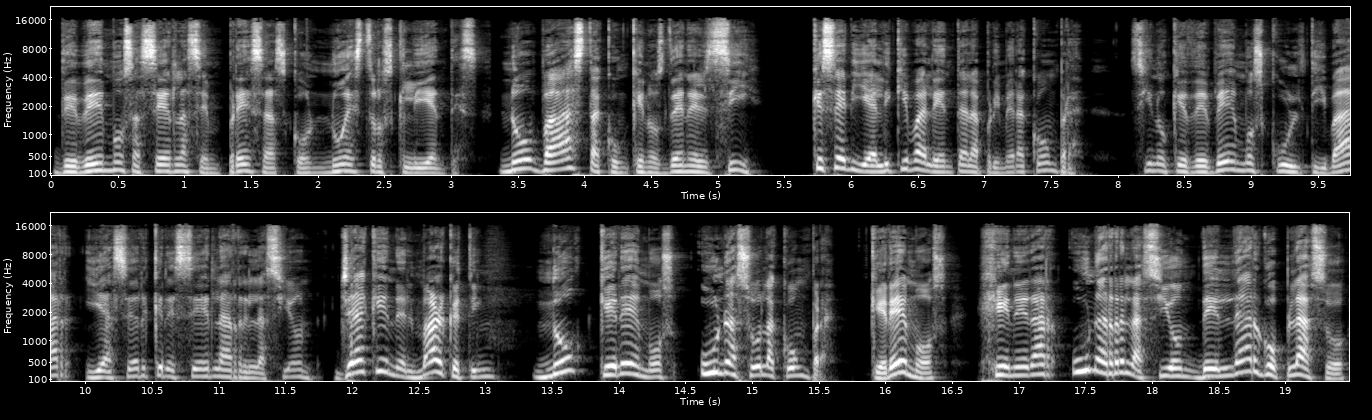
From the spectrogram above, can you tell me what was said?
debemos hacer las empresas con nuestros clientes. No basta con que nos den el sí, que sería el equivalente a la primera compra sino que debemos cultivar y hacer crecer la relación, ya que en el marketing no queremos una sola compra, queremos generar una relación de largo plazo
